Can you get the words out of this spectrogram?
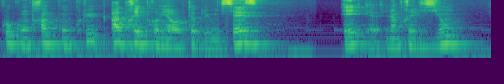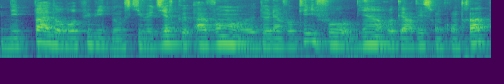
qu'au contrat conclu après le 1er octobre 2016 et l'imprévision n'est pas d'ordre public. Donc, ce qui veut dire qu'avant euh, de l'invoquer, il faut bien regarder son contrat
